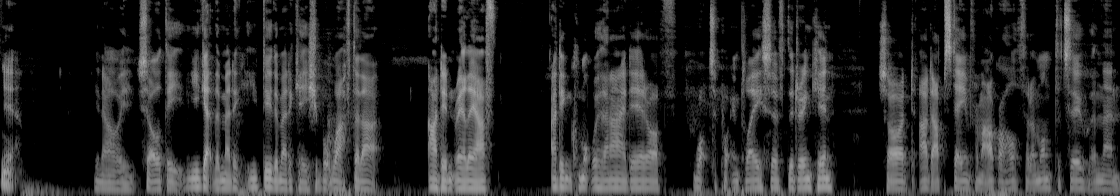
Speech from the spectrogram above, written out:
Yeah. you know so the you get the medic you do the medication but after that i didn't really have i didn't come up with an idea of what to put in place of the drinking so i'd, I'd abstain from alcohol for a month or two and then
